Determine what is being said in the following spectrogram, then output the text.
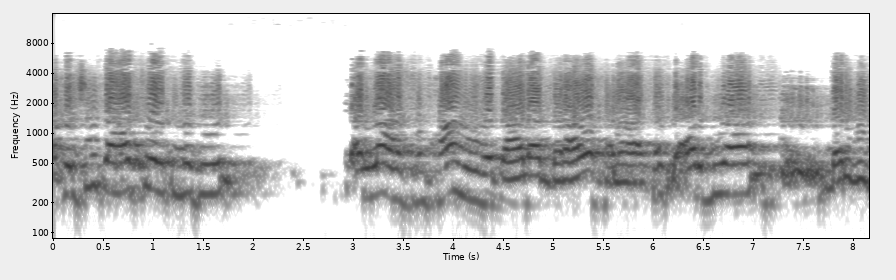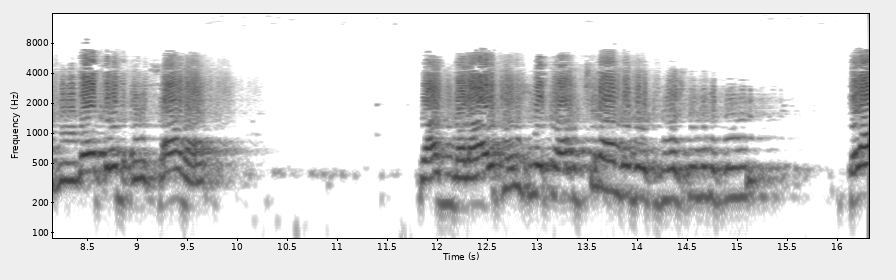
آخر شی کا حد سے حکمت الله سبحانه وتعالى برای خلافت اربیا در وجودات الانسان بعض ملائکه یہ کار چرا مدد مشکل کی چرا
